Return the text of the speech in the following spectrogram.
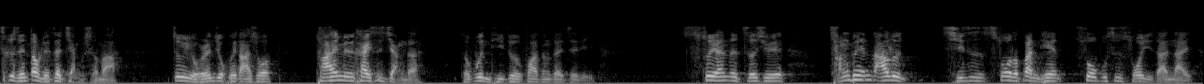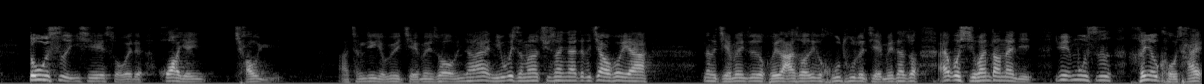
这个人到底在讲什么？”就有人就回答说：“他还没有开始讲的。”这问题就发生在这里。虽然的哲学长篇大论。其实说了半天，说不出所以然来，都是一些所谓的花言巧语啊。曾经有一位姐妹说：“你说哎，你为什么要去参加这个教会呀？”那个姐妹就是回答说：“一个糊涂的姐妹，她说：‘哎，我喜欢到那里，因为牧师很有口才，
